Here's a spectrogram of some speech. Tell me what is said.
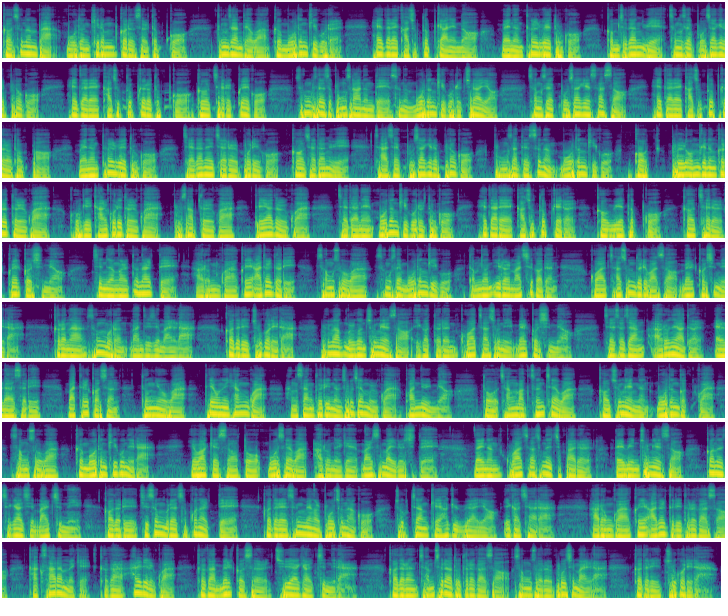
그 쓰는 바 모든 기름 그릇을 덮고 등잔대와 그 모든 기구를 해달의 가죽 덮개 안에 넣어 매는 틀 위에 두고 금지단 위에 청색 보자기를 펴고 해달의 가죽 덮개로 덮고 그 채를 꿰고 성소에서 봉사하는 데 쓰는 모든 기구를 취하여 청색 보자기에 싸서 해달의 가죽 덮개로 덮어 매는 틀 위에 두고 재단의 재를 버리고 그 재단 위에 자색 보자기를 펴고 봉사 때 쓰는 모든 기구 곧 불 옮기는 그릇들과 고기 갈고리들과 부삽들과 대야들과 재단의 모든 기구를 두고 해달의 가죽 덮개를 그 위에 덮고 그 채를 꿰 것이며 진영을 떠날 때 아론과 그의 아들들이 성소와 성소의 모든 기구 덮는 일을 마치거든 고아 자손들이 와서 맬 것이니라. 그러나 성물은 만지지 말라. 그들이 죽으리라. 회막 물건 중에서 이것들은 고아 자손이 맬 것이며 제사장 아론의 아들 엘라설이 맡을 것은 등료와 태우는 향과 항상 드리는 소재물과 관류이며 또 장막 전체와 그 중에 있는 모든 것과 성소와 그 모든 기구니라. 여호와께서 또 모세와 아론에게 말씀하여 이르시되 너희는 고아 자손의 지파를 레윈 중에서 끊어지게 하지 말지니 그들이 지성물에 접근할 때 그들의 생명을 보존하고 죽지 않게 하기 위하여 이같이 하라. 아론과 그의 아들들이 들어가서 각 사람에게 그가 할 일과 그가 맬 것을 주의하게 할지니라. 그들은 잠시라도 들어가서 성소를 보지 말라. 그들이 죽으리라.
